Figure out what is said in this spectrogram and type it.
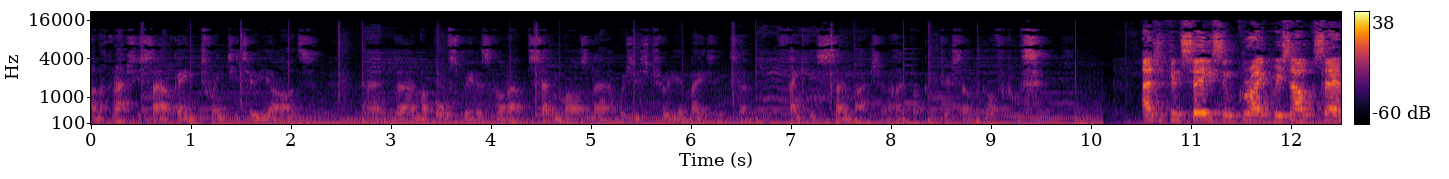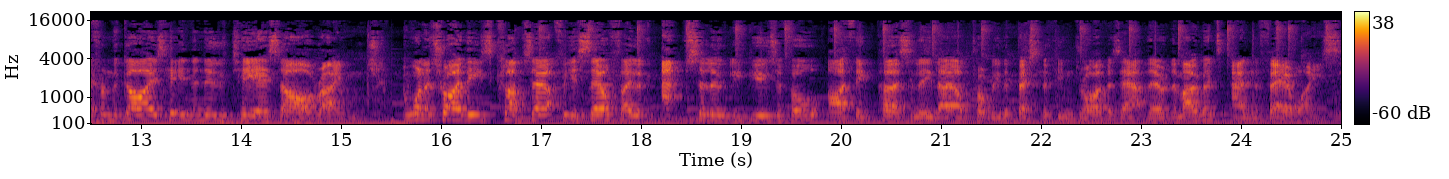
and I can actually say I've gained 22 yards and uh, my ball speed has gone up 7 miles an hour which is truly amazing. So thank you so much and I hope I can do that on the golf course. As you can see, some great results there from the guys hitting the new TSR range. You want to try these clubs out for yourself, they look absolutely beautiful. I think personally they are probably the best looking drivers out there at the moment and the fairways.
